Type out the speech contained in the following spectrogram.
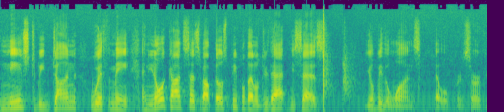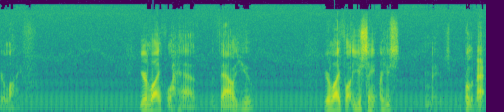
needs to be done with me. And you know what God says about those people that'll do that? He says, You'll be the ones that will preserve your life. Your life will have value. Your life will, you're saying, are you, Brother Matt,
